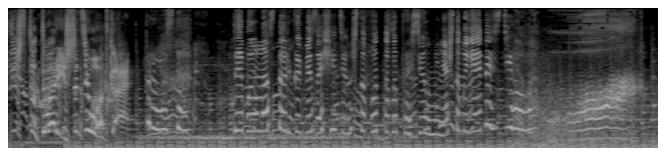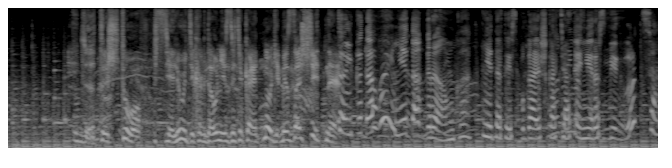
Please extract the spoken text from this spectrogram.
Ты что творишь, идиотка? Просто ты был настолько беззащитен, что будто бы просил меня, чтобы я это сделала. Да ты что? Все люди, когда у них затекают ноги, беззащитные. Только давай не так громко. Не то ты испугаешь котят, и они разбегутся.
